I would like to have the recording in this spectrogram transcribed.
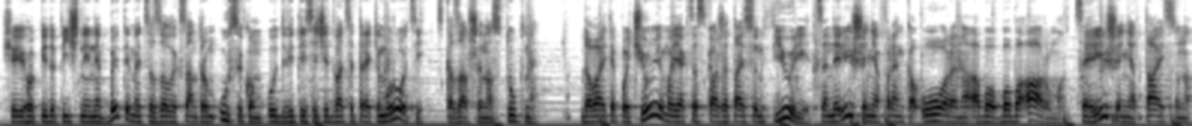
що його підопічний не битиметься з Олександром Усиком у 2023 році, сказавши наступне: Давайте почуємо, як це скаже Тайсон Ф'юрі. Це не рішення Френка Уоррена або Боба Арума, це рішення Тайсона.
